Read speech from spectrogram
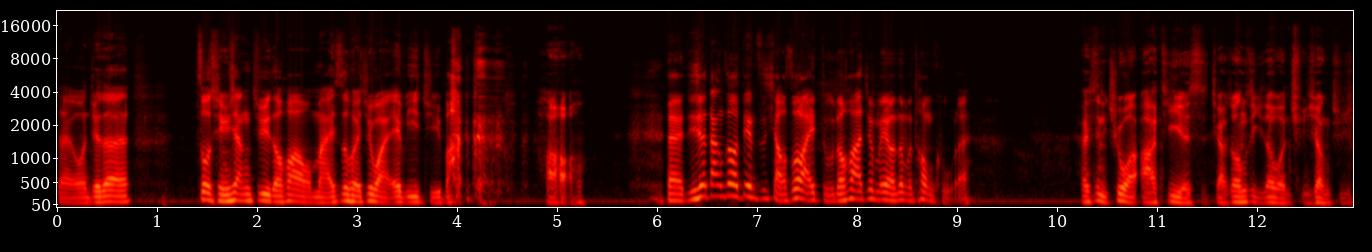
对，我觉得做群像剧的话，我们还是回去玩 AVG 吧。好，对，你就当做电子小说来读的话，就没有那么痛苦了。还是你去玩 RTS，假装自己在玩群像剧。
